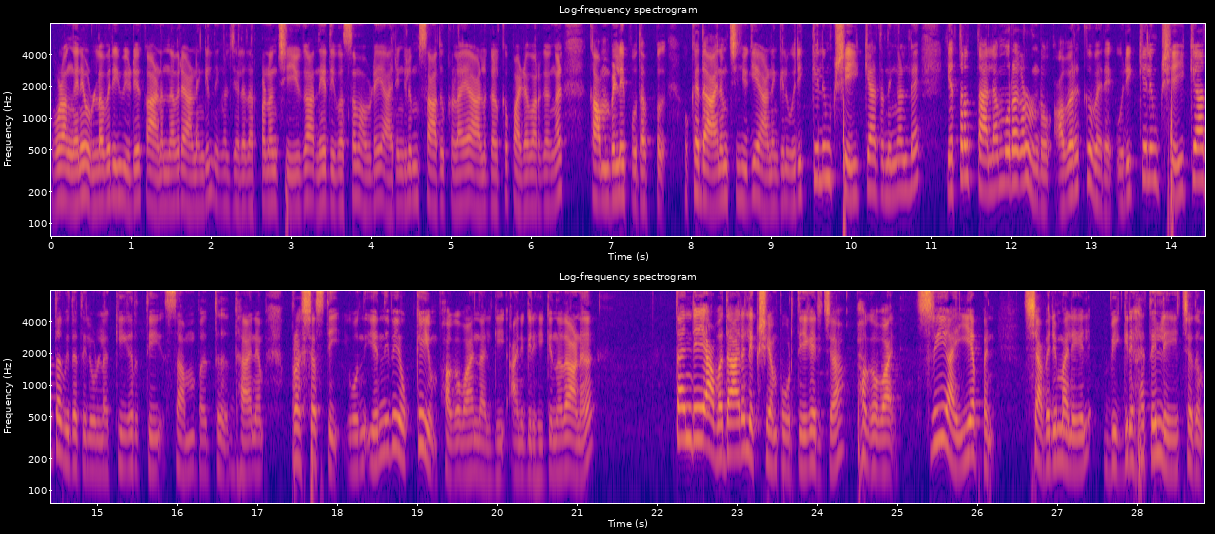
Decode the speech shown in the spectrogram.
അപ്പോൾ അങ്ങനെയുള്ളവർ ഈ വീഡിയോ കാണുന്നവരാണെങ്കിൽ നിങ്ങൾ ജലതർപ്പണം ചെയ്യുക. അന്നേ ദിവസം അവിടെ ആരെങ്കിലും സാധുക്കളായ ആളുകൾക്ക് പഴവർഗങ്ങൾ കമ്പിളി പുതപ്പ് ഒക്കെ ദാനം ചെയ്യുകയാണെങ്കിൽ ഒരിക്കലും ക്ഷയിക്കാത്ത നിങ്ങളുടെ എത്ര തലമുറകളുണ്ടോ അവർക്ക് വരെ ഒരിക്കലും ക്ഷയിക്കാത്ത വിധത്തിലുള്ള കീർത്തി സമ്പത്ത് ധനം പ്രശസ്തി എന്നിവയൊക്കെയും ഭഗവാൻ നൽകി അനുഗ്രഹിക്കുന്നതാണ്. തന്റെ അവതാര ലക്ഷ്യം പൂർത്തീകരിച്ച ഭഗവാൻ ശ്രീ അയ്യപ്പൻ ശബരിമലയിൽ വിഗ്രഹത്തിൽ ലയിച്ചതും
